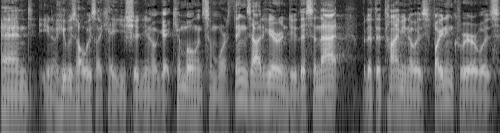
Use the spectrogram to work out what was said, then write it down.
and you know he was always like, hey, you should you know get Kimbo and some more things out here and do this and that. But at the time, you know, his fighting career was.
